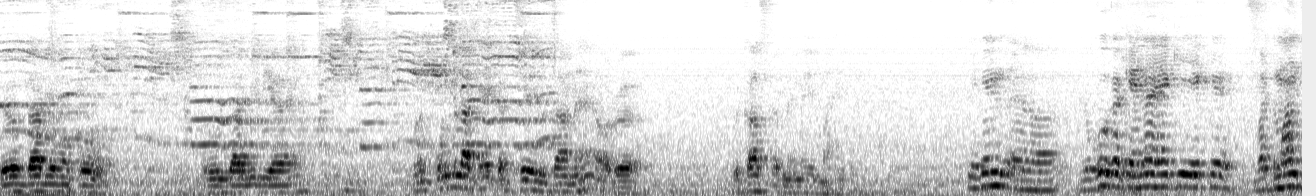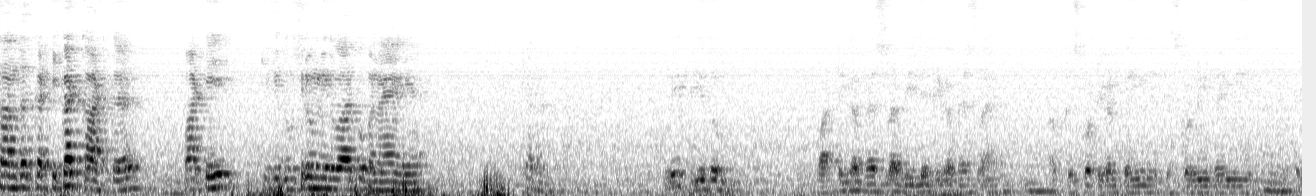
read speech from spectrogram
बेरोजगार लोगों को रोज़गार भी दिया है। और कुल मिला के एक अच्छे इंसान हैं और विकास करने में माहिर है। लेकिन लोगों का कहना है कि एक वर्तमान सांसद का टिकट काटकर पार्टी किसी दूसरे उम्मीदवार को बनाया गया। क्या नहीं ये तो पार्टी का फैसला बीजेपी का फैसला है। अब किसको टिकट देंगे किसको नहीं देंगे तो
